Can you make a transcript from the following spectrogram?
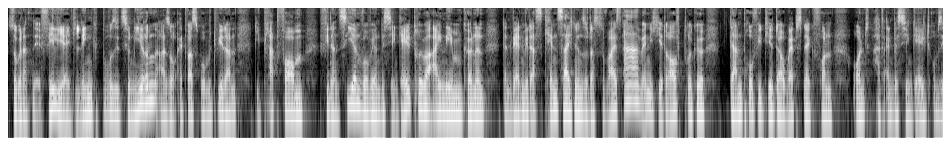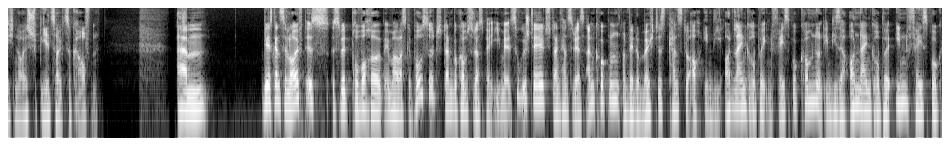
sogenannten Affiliate-Link positionieren, also etwas, womit wir dann die Plattform finanzieren, wo wir ein bisschen Geld drüber einnehmen können, dann werden wir das kennzeichnen, sodass du weißt, ah, wenn ich hier drauf drücke, dann profitiert da Websnack von und hat ein bisschen Geld, um sich neues Spielzeug zu kaufen. Ähm, wie das Ganze läuft, ist, es wird pro Woche immer was gepostet, dann bekommst du das per E-Mail zugestellt, dann kannst du dir das angucken und wenn du möchtest, kannst du auch in die Online-Gruppe in Facebook kommen und in dieser Online-Gruppe in Facebook,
